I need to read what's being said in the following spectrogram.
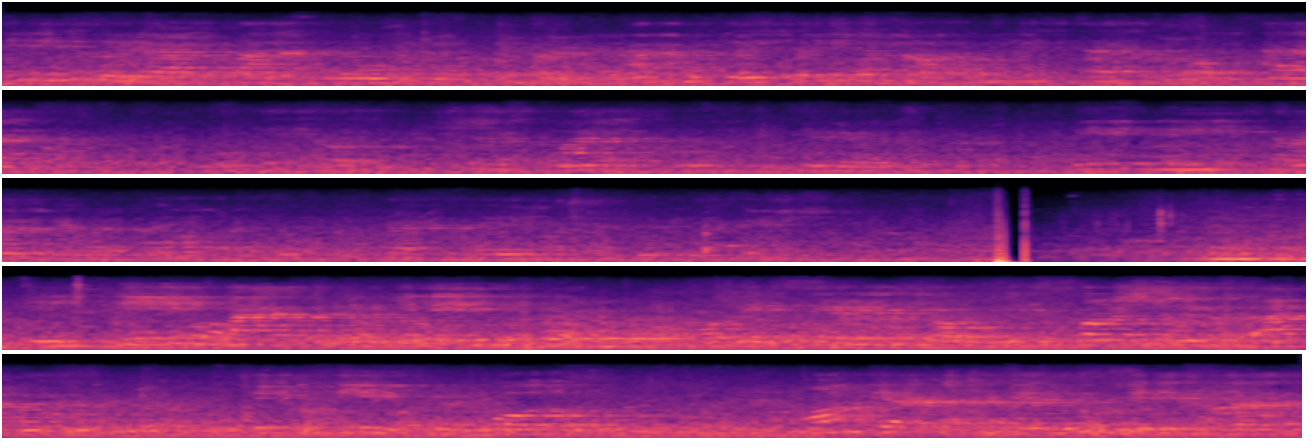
ministerial platform and presentation of ministers of health this auspicious milestone period being midterm and report of the president's administration. Indeed marks the 50 reports on the achievements of ministers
